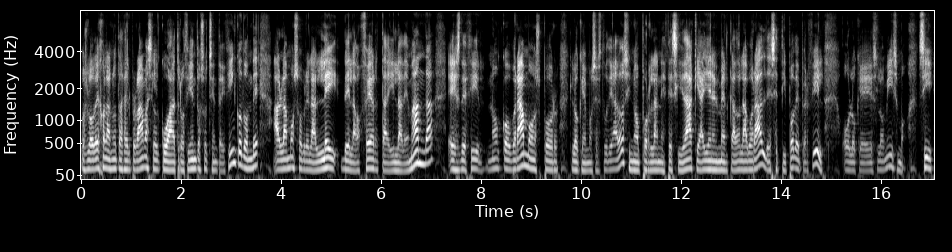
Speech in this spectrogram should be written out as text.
os lo dejo en las notas del programa, es el 485, donde hablamos sobre la ley de la oferta y la demanda, es decir, no cobramos por lo que hemos estudiado, sino por la necesidad que hay en el mercado laboral de ese tipo de perfil, o lo que es lo mismo, si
